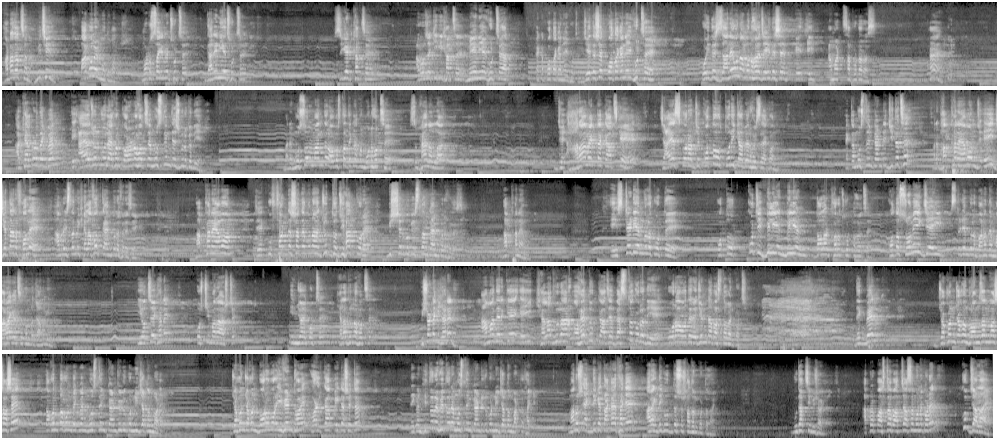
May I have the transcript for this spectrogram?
হাঁটা যাচ্ছে না, মিছিল। পাগলের মতো মানুষ। মোটর সাইকেলে ছুটছে, গাড়ি নিয়ে ছুটছে, সিগারেট খাচ্ছে আরও যে কি কি খাচ্ছে, মেয়ে নিয়ে ঘুরছে আর একটা পতাকা নিয়ে ঘুরছে। যে দেশের পতাকা নিয়ে ঘুরছে, ওই দেশ জানেও না মনে হয় যে এই দেশে এই আমার সাপোর্টার আছে। হ্যাঁ। আর খেয়াল করে দেখবেন, এই আয়োজনগুলো এখন করানো হচ্ছে মুসলিম দেশগুলোকে দিয়ে। মানে মুসলমানদের অবস্থা দেখলে এখন মনে হচ্ছে সুফহান আল্লাহ যে হারাম একটা কাজকে জায়েজ করার যে কত তরিকা বের হয়েছে এখন। একটা মুসলিম কান্ট্রি জিতেছে মানে ভাবখানা এমন যে এই জেতার ফলে আমরা ইসলামী খেলাফত কায়েম করে ফেলেছি। ভাবখানা এমন যে কুফফারদের সাথে মনে হয় যুদ্ধ জিহাদ করে বিশ্বের বুকে ইসলাম কায়েম করে ফেলেছে। ভাবখানা এমন। এই স্টেডিয়ামগুলো করতে কত কোটি বিলিয়ন বিলিয়ন ডলার খরচ করতে হয়েছে। কত শ্রমিক যে এই স্টেডিয়ামগুলো বানাতে মারা গেছে তোমরা জানোই না। কি হচ্ছে এখানে? পশ্চিমারা আসছে এনজয় করছে, খেলাধুলা হচ্ছে। বিষয়টা কি জানেন? আমাদেরকে এই খেলাধুলার অহেতুক কাজে ব্যস্ত করে দিয়ে ওরা ওদের এজেন্ডা বাস্তবায়ন করছে। দেখবেন যখন যখন রমজান মাস আসে, তখন তখন দেখবেন মুসলিম কান্ট্রির উপর নির্যাতন বাড়ে। যখন যখন বড় বড় ইভেন্ট হয় ওয়ার্ল্ড কাপ এইটা সেটা, দেখবেন ভিতরে ভিতরে মুসলিম কান্ট্রির উপর নির্যাতন বাড়তে থাকে। মানুষ একদিকে তাকায় থাকে আর একদিকে উদ্দেশ্য সাধন করতে থাকে। বুঝাচ্ছি বিষয়টা। আপনার পাঁচটা বাচ্চা আছে মনে করেন, খুব জ্বালায়।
